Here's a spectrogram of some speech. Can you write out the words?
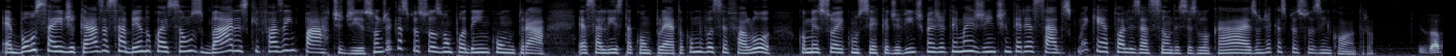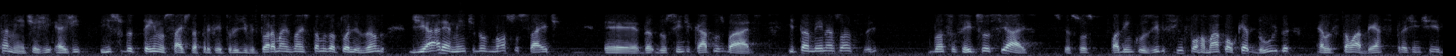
É bom sair de casa sabendo quais são os bares que fazem parte disso. Onde é que as pessoas vão poder encontrar essa lista completa? Como você falou, começou aí com cerca de 20, mas já tem mais gente interessada. Como é que é a atualização desses locais? Onde é que as pessoas encontram? Exatamente. A gente, isso tem no site da Prefeitura de Vitória, mas nós estamos atualizando diariamente no nosso site é, do Sindicato dos Bares e também nas nossas, nossas redes sociais. As pessoas podem, inclusive, se informar qualquer dúvida, elas estão abertas para a gente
